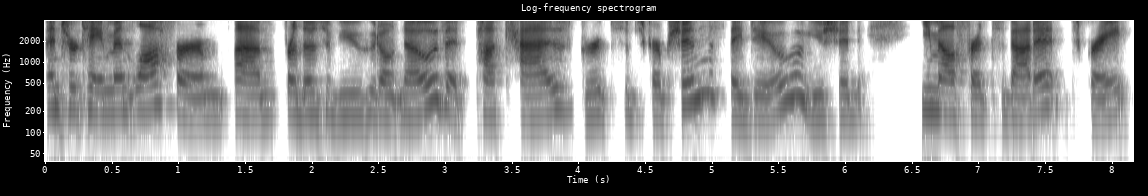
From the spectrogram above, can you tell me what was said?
entertainment law firm. Um, for those of you who don't know that Puck has group subscriptions, they do. You should email Fritz about it. It's great.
